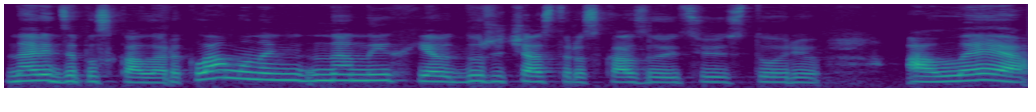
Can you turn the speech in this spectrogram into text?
навіть запускала рекламу на, на них. Я дуже часто розказую цю історію. Але е,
